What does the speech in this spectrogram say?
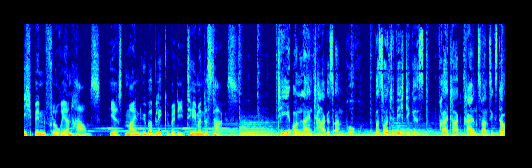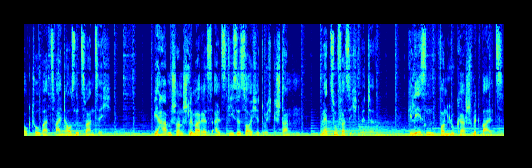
Ich bin Florian Harms. Hier ist mein Überblick über die Themen des Tages. T-Online Tagesanbruch. Was heute wichtig ist. Freitag, 23. Oktober 2020. Wir haben schon Schlimmeres als diese Seuche durchgestanden. Mehr Zuversicht bitte. Gelesen von Luca Schmidt-Walz.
